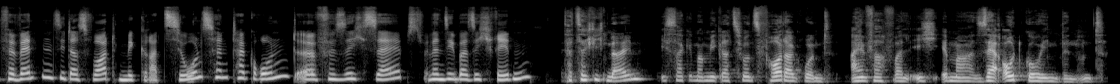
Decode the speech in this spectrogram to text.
Verwenden Sie das Wort Migrationshintergrund äh, für sich selbst, wenn Sie über sich reden? Tatsächlich nein. Ich sage immer Migrationsvordergrund, einfach weil ich immer sehr outgoing bin und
